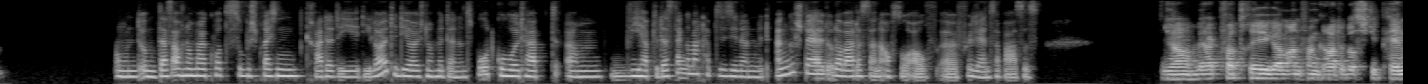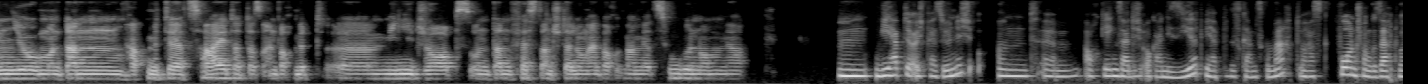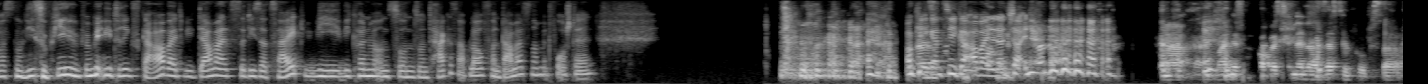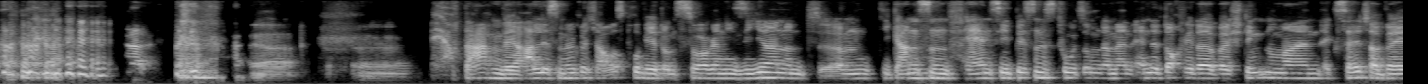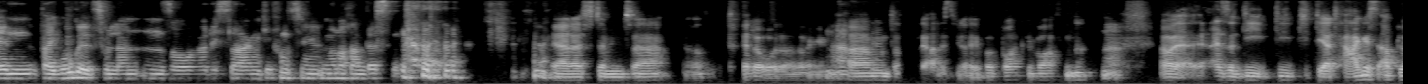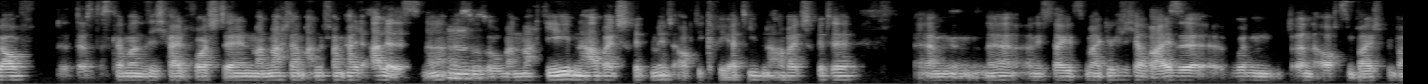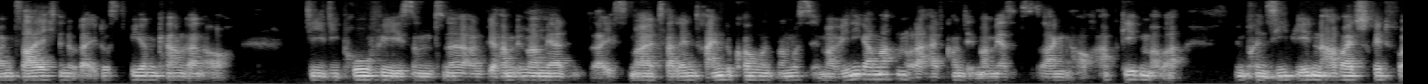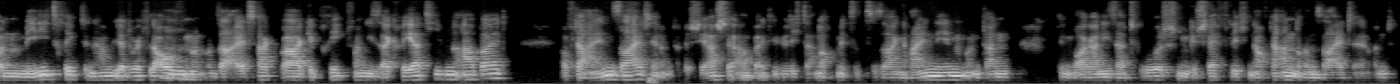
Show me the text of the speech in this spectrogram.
Und um das auch nochmal kurz zu besprechen, gerade die, die Leute, die ihr euch noch mit dann ins Boot geholt habt, ähm, wie habt ihr das dann gemacht? Habt ihr sie dann mit angestellt oder war das dann auch so auf äh, Freelancer-Basis? Ja, Werkverträge am Anfang gerade übers Stipendium und dann hat mit der Zeit hat das einfach mit äh, Minijobs und dann Festanstellungen einfach immer mehr zugenommen, ja. Mm, wie habt ihr euch persönlich und ähm, auch gegenseitig organisiert? Wie habt ihr das Ganze gemacht? Du hast vorhin schon gesagt, du hast noch nie so viel für Minitrix gearbeitet wie damals zu dieser Zeit. Wie, wie können wir uns so, so einen Tagesablauf von damals noch mit vorstellen? okay, also, ganz viel gearbeitet anscheinend. Ja, meine ist ein professioneller Sesselpupster. ja. Äh. Ja, auch da haben wir alles Mögliche ausprobiert, uns zu organisieren und ähm, die ganzen fancy Business-Tools, um dann am Ende doch wieder bei stinknormalen Excel-Tabellen bei Google zu landen, so würde ich sagen. Die funktionieren immer noch am besten. ja, das stimmt. Ja. Also Trello oder so ja, und das alles wieder über Bord geworfen. Ne? Ja. Aber also die, die, der Tagesablauf, das, das kann man sich halt vorstellen, man macht am Anfang halt alles. Ne? Also mhm. Also so, man macht jeden Arbeitsschritt mit, auch die kreativen Arbeitsschritte. Ähm, ne? Und ich sage jetzt mal, glücklicherweise wurden dann auch zum Beispiel beim Zeichnen oder Illustrieren kam dann auch die, die Profis und, ne, und wir haben immer mehr, sag ich mal, Talent reinbekommen und man musste immer weniger machen oder halt konnte immer mehr sozusagen auch abgeben, aber im Prinzip jeden Arbeitsschritt von Meditrick, den haben wir durchlaufen mhm. und unser Alltag war geprägt von dieser kreativen Arbeit auf der einen Seite und Recherchearbeit, die würde ich dann noch mit sozusagen reinnehmen und dann den organisatorischen, geschäftlichen auf der anderen Seite und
